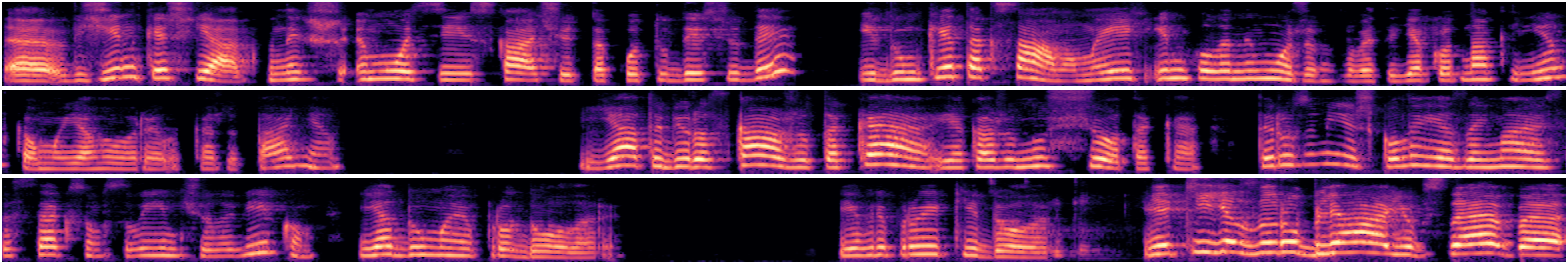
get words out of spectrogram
е, в жінки ж як? В них ж емоції скачуть тако туди-сюди, і думки так само. Ми їх інколи не можемо зловити. Як одна клієнтка моя говорила, каже, Таня, я тобі розкажу таке. Я кажу, ну що таке? Ти розумієш, коли я займаюся сексом своїм чоловіком, я думаю про долари. Я говорю, про які долари? Які я заробляю в себе,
